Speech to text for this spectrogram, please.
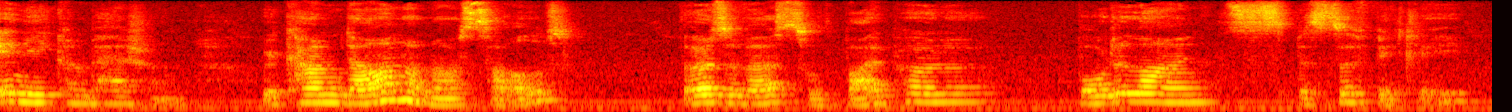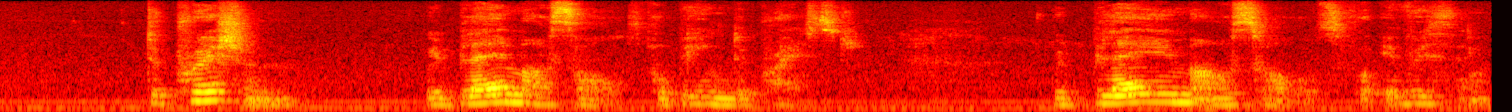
any compassion. We come down on ourselves, those of us with bipolar, borderline specifically, depression, we blame ourselves for being depressed. We blame ourselves for everything.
